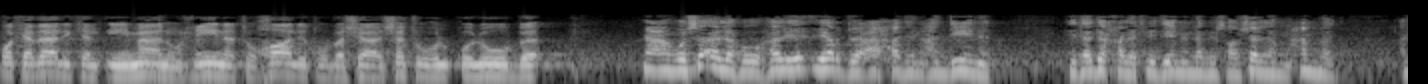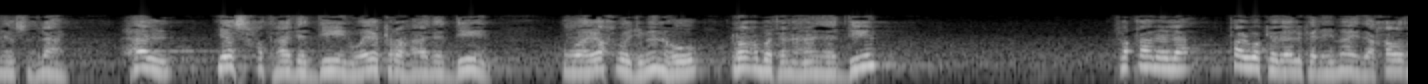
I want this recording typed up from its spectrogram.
وكذلك الإيمان حين تخالط بشاشته القلوب. نعم وسأله هل يرجع أحد عن دينه إذا دخل في دين النبي صلى الله عليه وسلم محمد عليه الصلاة والسلام؟ هل يسخط هذا الدين ويكره هذا الدين ويخرج منه رغبة عن هذا الدين؟ فقال لا. قال وكذلك الإيمان إذا خلط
